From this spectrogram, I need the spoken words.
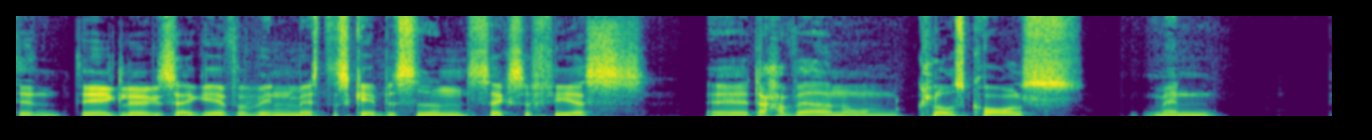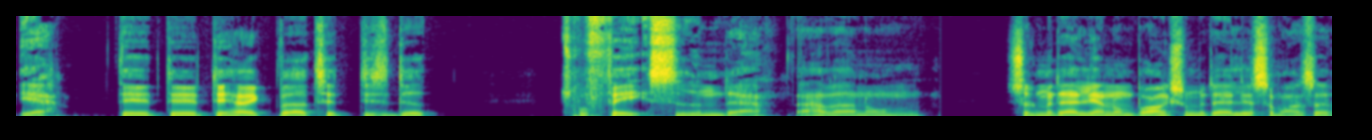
det, det er ikke lykkedes AGF at vinde mesterskabet siden 86. Øh, der har været nogle close calls, men ja, det, det, det har ikke været til et decideret trofæ siden der. Der har været nogle sølvmedaljer og nogle bronzemedaljer, som også er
